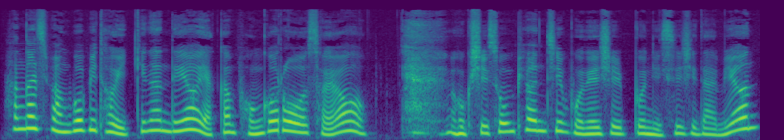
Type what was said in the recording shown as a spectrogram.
한 가지 방법이 더 있긴 한데요. 약간 번거로워서요. 혹시 손편지 보내실 분 있으시다면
